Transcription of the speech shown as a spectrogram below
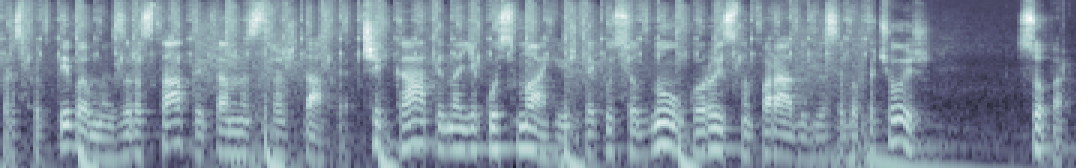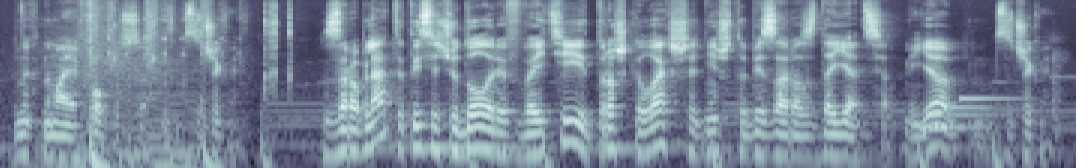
перспективами зростати та не страждати, чекати на якусь магію, якусь одну корисну пораду для себе почуєш. Супер, в них немає фокусу. Зачекай. Заробляти тисячу доларів в IT трошки легше, ніж тобі зараз здається. Я зачекай.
